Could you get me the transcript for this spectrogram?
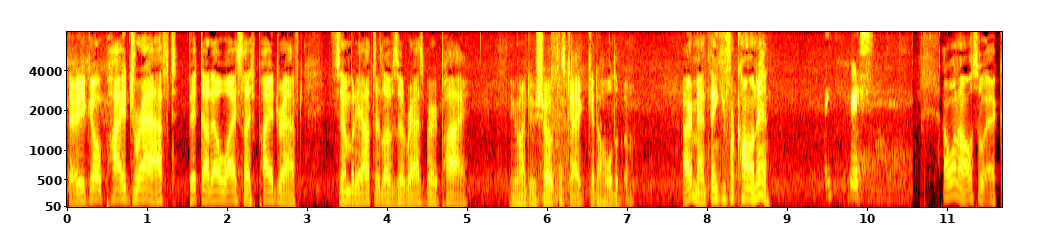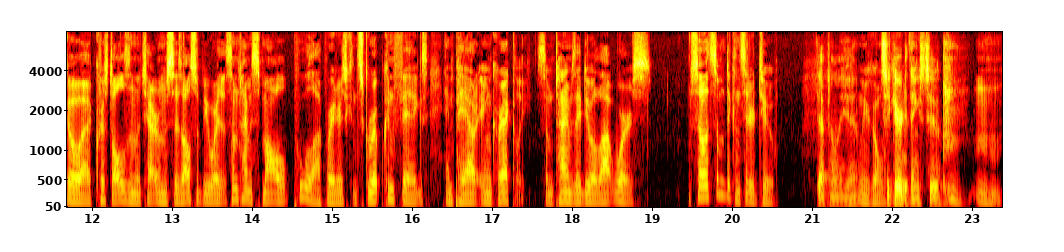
There you go. Pi Draft, bit.ly slash Pi Draft. If somebody out there loves a Raspberry Pi and you want to do a show with this guy, get a hold of him. All right, man. Thank you for calling in. Thank you, Chris. I want to also echo uh, Chris Doles in the chat room says also be aware that sometimes small pool operators can screw up configs and pay out incorrectly. Sometimes they do a lot worse. So it's something to consider too. Definitely, yeah. When you're going- Security things too.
